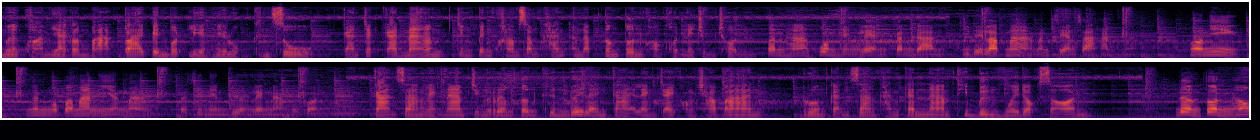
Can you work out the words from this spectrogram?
เมื่อความยากลำบากกลายเป็นบทเรียนให้ลุกขึ้นสู้ การจัดการน้ำจึงเป็นความสำคัญอันดับต้นๆของคนในชุมชน ปัญหาความแห้งแล้งกันดานที่ได้รับมามันแสนสาหัสนะพ่อมีเงินงบประมาณนี่อย่างมากก็สิเน้นเรื่องแรงน้ำไปก่อน การสร้างแหล่งน้ำจึงเริ่มต้นขึ้นด้วยแรงกายแรงใจของชาวบ้าน ร่วมกันสร้างคันกั้นน้ำที่บึงห้วยดอกซ้อน เริ่มต้นเฮา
